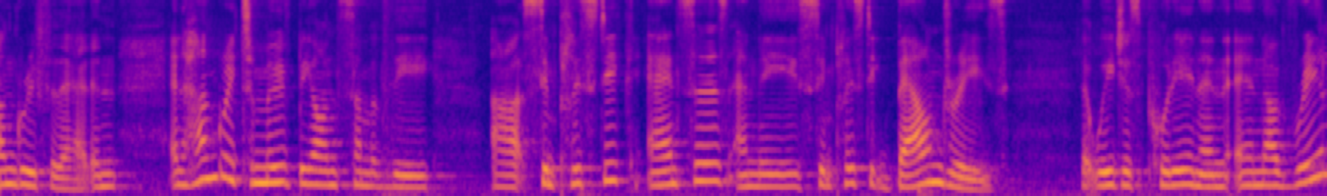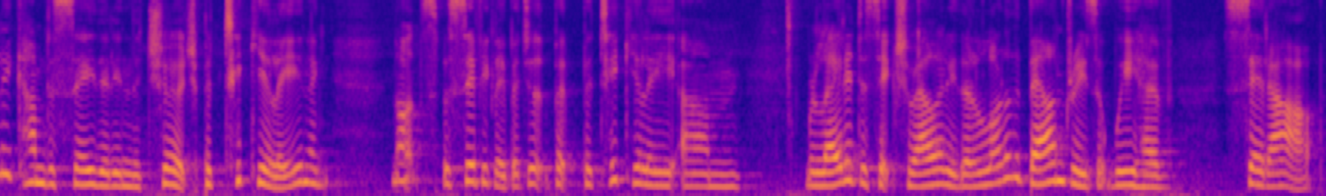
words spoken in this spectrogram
hungry for that and and hungry to move beyond some of the uh, simplistic answers and the simplistic boundaries that we just put in. And, and I've really come to see that in the church, particularly, and not specifically, but, just, but particularly um, related to sexuality, that a lot of the boundaries that we have set up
